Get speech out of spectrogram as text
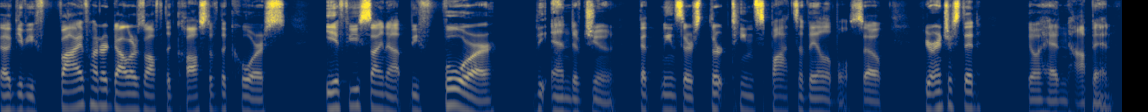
That'll give you $500 off the cost of the course if you sign up before the end of June. That means there's 13 spots available. So if you're interested, go ahead and hop in.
